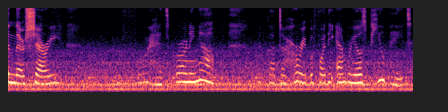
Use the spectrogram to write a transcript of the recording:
In there, Sherry. Her forehead's burning up. I've got to hurry before the embryos pupate.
